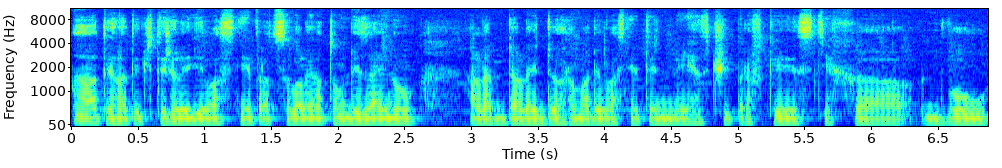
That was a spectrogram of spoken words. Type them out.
A tyhle ty čtyři lidi vlastně pracovali na tom designu, ale dali dohromady vlastně ty nejhezčí prvky z těch dvou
